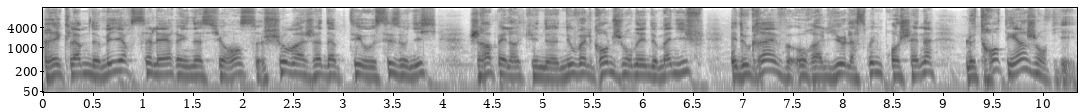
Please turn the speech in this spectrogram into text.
réclament de meilleurs salaires et une assurance chômage adaptée aux saisonniers. Je rappelle hein, qu'une nouvelle grande journée de manif et de grève aura lieu la semaine prochaine, le 31 janvier.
